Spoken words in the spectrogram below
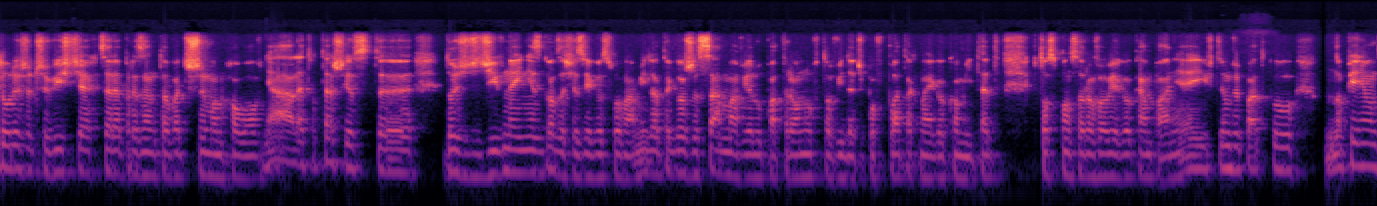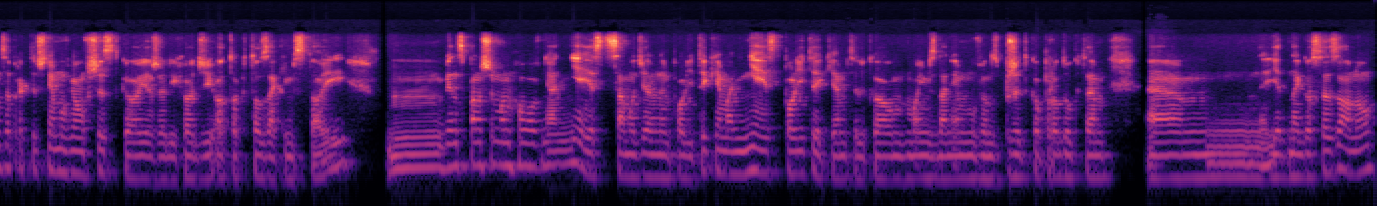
który rzeczywiście chce reprezentować Szymon Hołownia, ale to też jest e, dość dziwne i nie zgodzę się z jego słowami, dlatego że sam ma wielu patronów, to widać po wpłatach na jego komitet, kto sponsorował jego kampanię i w tym wypadku no, pieniądze praktycznie mówią wszystko, jeżeli chodzi o to, kto za kim stoi. Mm, Więc pan Szymon Hołownia nie jest samodzielnym politykiem, ani nie jest politykiem, tylko moim zdaniem, mówiąc brzydko, produktem em, jednego sezonu.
